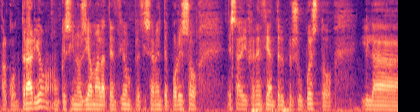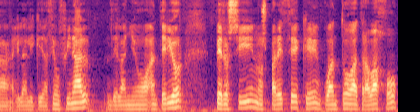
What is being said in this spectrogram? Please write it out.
al contrario, aunque sí nos llama la atención precisamente por eso esa diferencia entre el presupuesto y la, y la liquidación final del año anterior, pero sí nos parece que en cuanto a trabajo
